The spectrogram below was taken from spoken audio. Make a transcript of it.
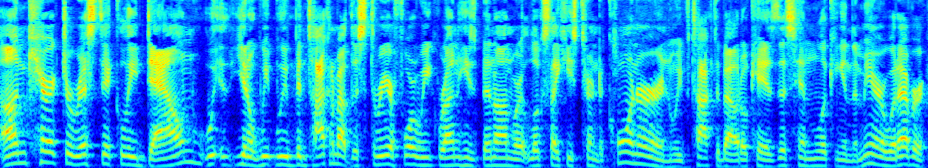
uncharacteristically down. We, you know, we, we've been talking about this three or four week run he's been on where it looks like he's turned a corner, and we've talked about, okay, is this him looking in the mirror, whatever.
